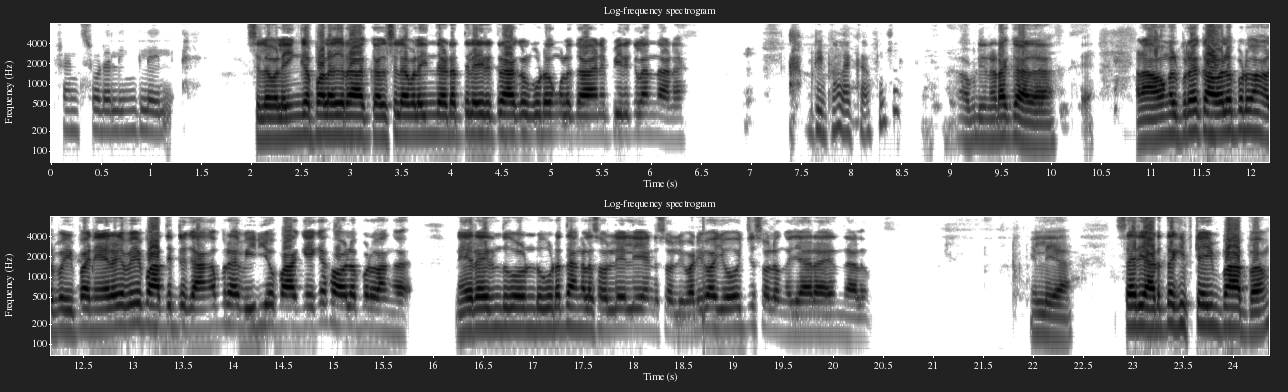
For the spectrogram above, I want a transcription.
ஃப்ரெண்ட்ஸோட லிங்க்ல இல்லை. சில வேளை இங்க பழகுறாக்கள் சில வேளை இந்த இடத்துல இருக்கிறாக்கள் கூட உங்களுக்கு அனுப்பி இருக்கலாம் தானே? அப்படி பழக்கம். அப்படி நடக்காதா? ஆனா அவங்க பிறகு கவலைப்படுவாங்க. இப்ப இப்ப நேரவே பார்த்துட்டு இருக்காங்க. அப்புறம் வீடியோ பார்க்க கவலைப்படுவாங்க. நேரா இருந்து கொண்டு கூட தங்களை சொல்லலையேன்னு சொல்லி வடிவா யோசிச்சு சொல்லுங்க யாரா இருந்தாலும். இல்லையா? சரி அடுத்த கிஃப்டையும் பார்ப்போம்.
